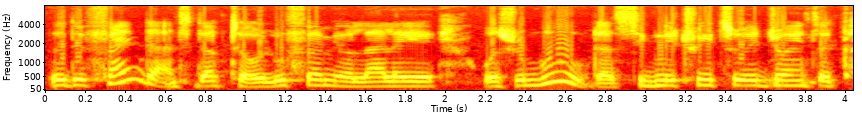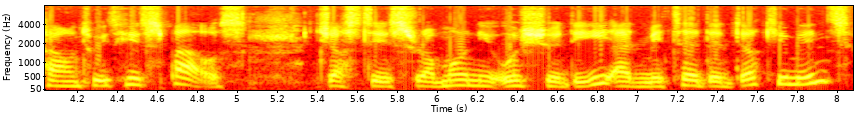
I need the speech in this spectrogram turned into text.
the defendant, Dr. Olufemi Olaleye, was removed as signatory to a joint account with his spouse. Justice Ramoni Oshodi admitted the documents.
